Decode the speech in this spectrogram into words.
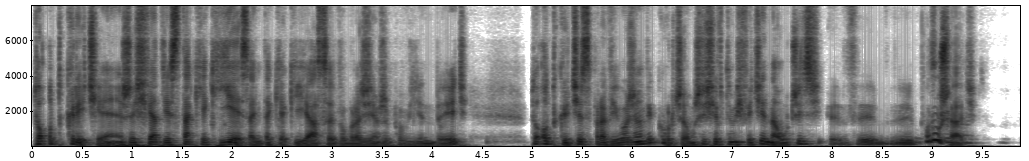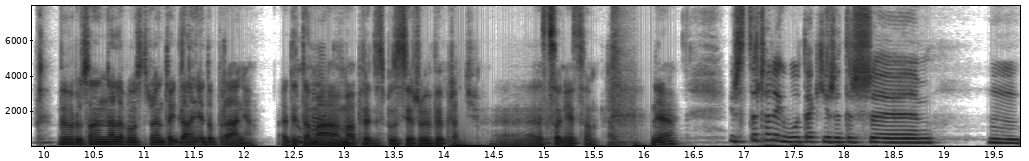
to odkrycie, że świat jest tak, jaki jest, a nie tak, jaki ja sobie wyobraziłem, że powinien być, to odkrycie sprawiło, że ja mówię, kurczę, muszę się w tym świecie nauczyć w, w, poruszać. Wywrócony na lewą stronę to idealnie do prania. Edyta No ma, tak. ma predyspozycję, żeby wyprać. E, co nieco. Nie? Wiesz, co Czarek był taki, że też... Hmm,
